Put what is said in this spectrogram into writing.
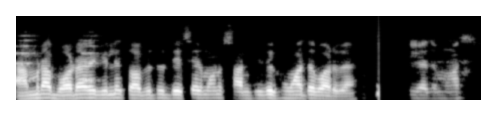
আমরা বর্ডারে গেলে তবে তো দেশের মানুষ শান্তিতে ঘুমাতে পারবে। ঠিক আছে মাসি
